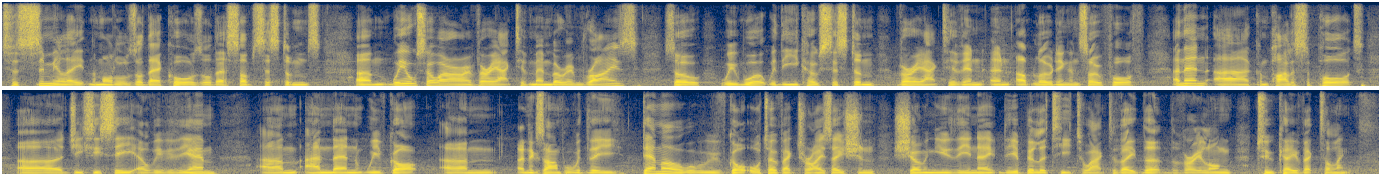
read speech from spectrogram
to simulate the models of their cores or their subsystems. Um, we also are a very active member in RISE, so we work with the ecosystem, very active in, in uploading and so forth. And then uh, compiler support, uh, GCC, LLVM, um, and then we've got um, an example with the demo where we've got auto vectorization showing you the, innate, the ability to activate the, the very long 2K vector length.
